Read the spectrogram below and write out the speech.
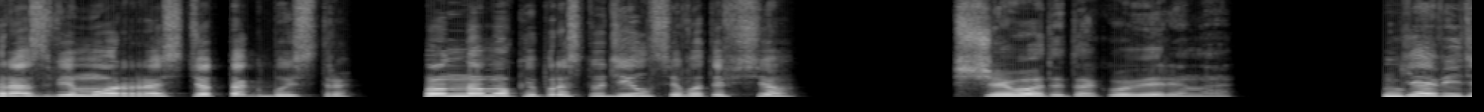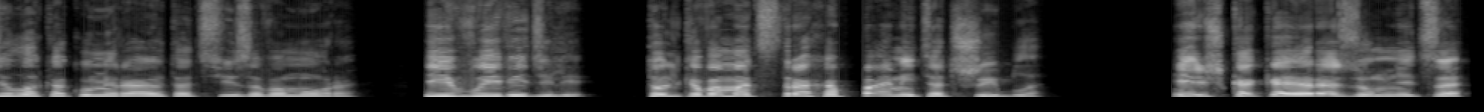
Разве мор растет так быстро? Он намок и простудился, вот и все». «С чего ты так уверена?» «Я видела, как умирают от сизого мора. И вы видели? Только вам от страха память отшибла». «Ишь, какая разумница!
